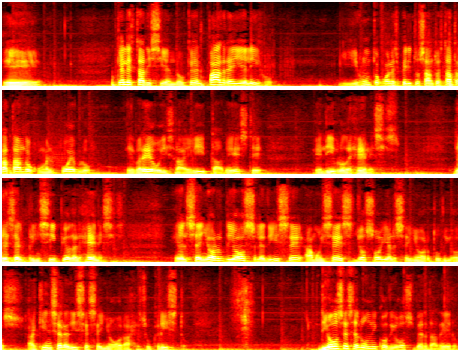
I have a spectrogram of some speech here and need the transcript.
Eh, ¿Qué le está diciendo? Que el Padre y el Hijo, y junto con el Espíritu Santo, está tratando con el pueblo hebreo israelita de este, el libro de Génesis, desde el principio del Génesis el Señor Dios le dice a Moisés, yo soy el Señor tu Dios. ¿A quién se le dice Señor? A Jesucristo. Dios es el único Dios verdadero.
